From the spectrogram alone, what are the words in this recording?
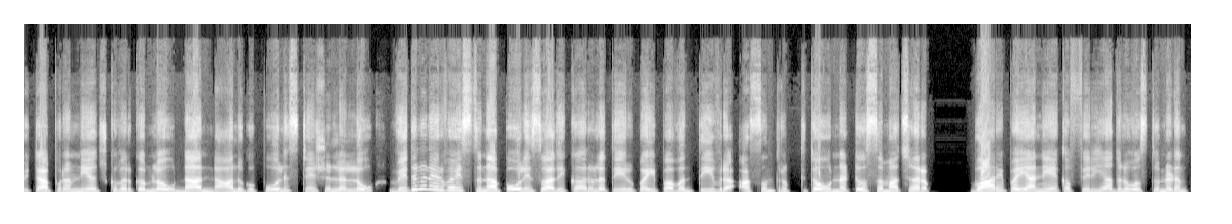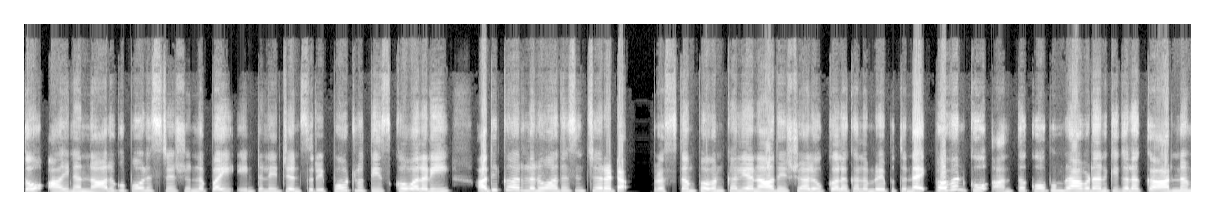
పిఠాపురం నియోజకవర్గంలో ఉన్న నాలుగు పోలీస్ స్టేషన్లలో విధులు నిర్వహిస్తున్న పోలీసు అధికారుల తీరుపై పవన్ తీవ్ర అసంతృప్తితో ఉన్నట్టు సమాచారం. వారిపై అనేక ఫిర్యాదులు వస్తుండటంతో ఆయన నాలుగు పోలీస్ స్టేషన్లపై ఇంటెలిజెన్స్ రిపోర్ట్లు తీసుకోవాలని అధికారులను ఆదేశించారట. ప్రస్తుతం పవన్ కళ్యాణ్ ఆదేశాలు కలకలం రేపుతున్నాయి. పవన్కు అంత కోపం రావడానికి గల కారణం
